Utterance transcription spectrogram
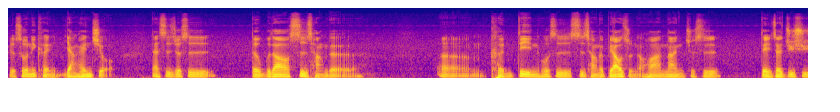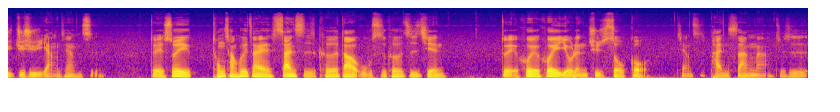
有时候你可能养很久，但是就是。得不到市场的呃肯定，或是市场的标准的话，那你就是得再继续继续养这样子。对，所以通常会在三十颗到五十颗之间，对，会会有人去收购这样子盘商啊，就是，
